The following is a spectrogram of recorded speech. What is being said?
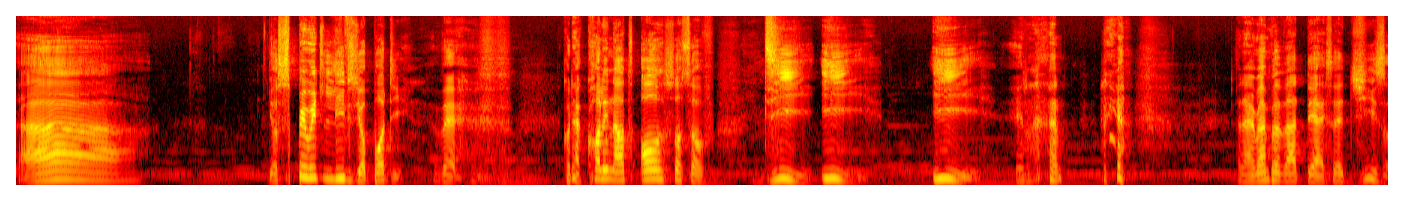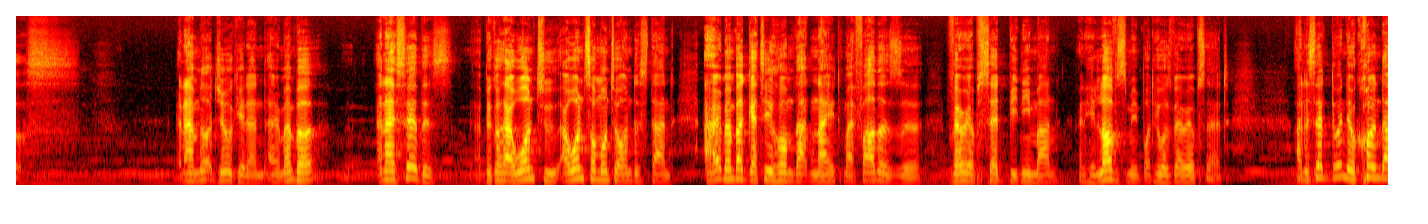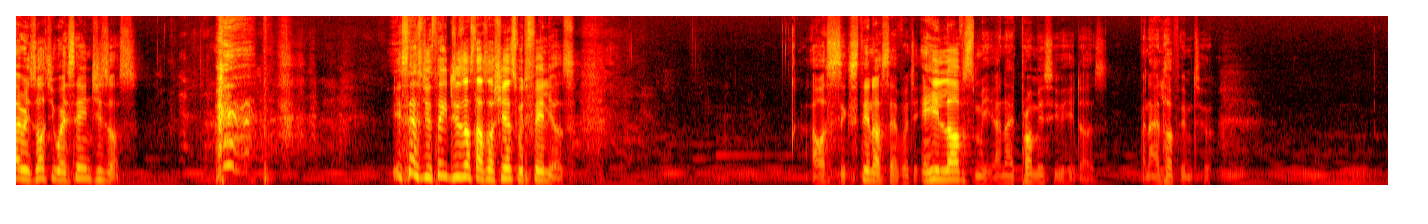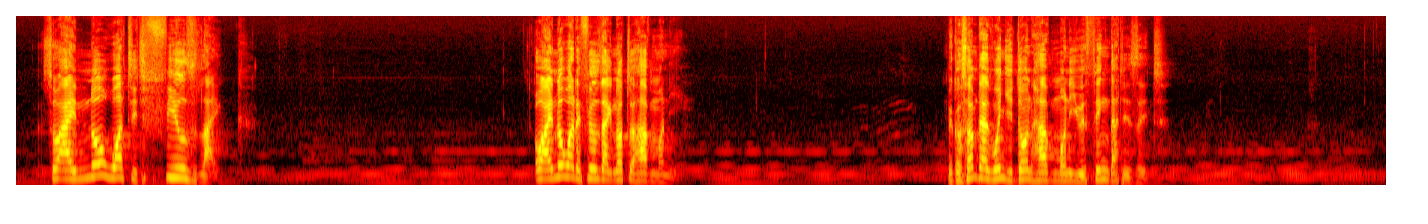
ah. Your spirit leaves your body there. Because they're calling out all sorts of D, E, E. And I remember that day I said, Jesus. And I'm not joking. And I remember, and I say this because I want to, I want someone to understand. I remember getting home that night. My father's a very upset Bini man, and he loves me, but he was very upset. And they said, when they were calling that result, you were saying Jesus. he says, You think Jesus associates with failures? I was 16 or 17. He loves me, and I promise you he does. And I love him too. So I know what it feels like. Oh, I know what it feels like not to have money. Because sometimes when you don't have money, you think that is it.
